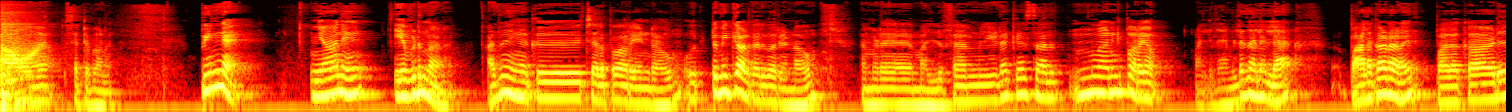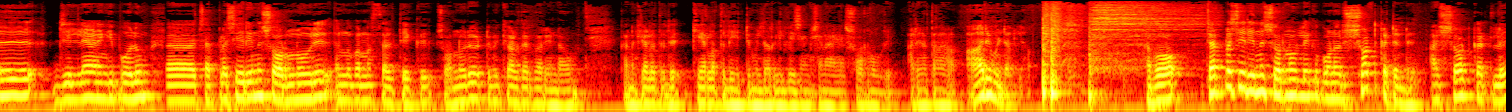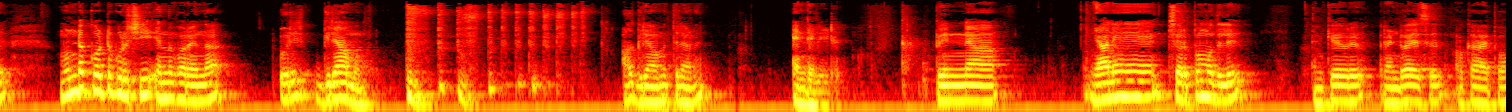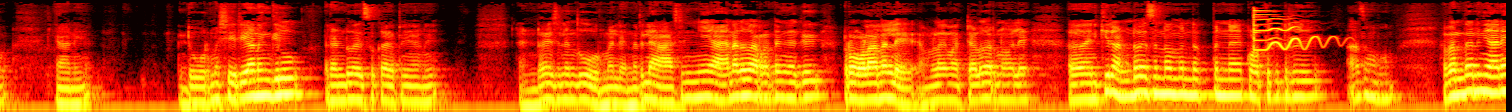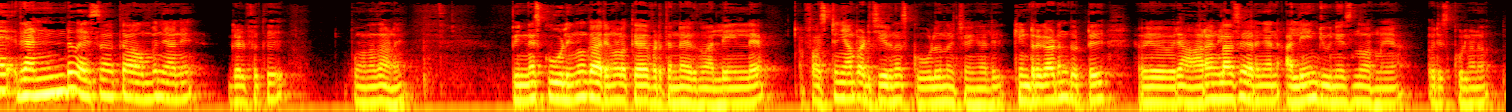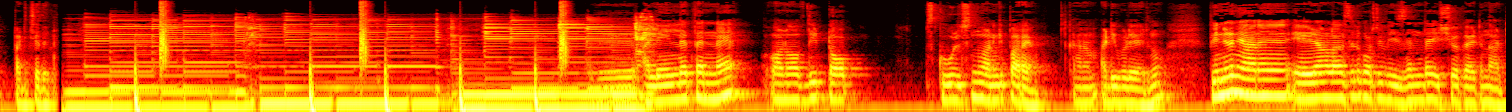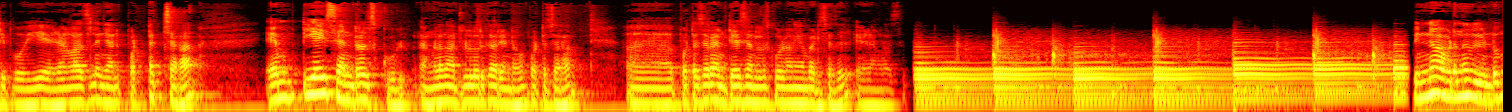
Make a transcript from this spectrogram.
സെറ്റപ്പാണ് പിന്നെ ഞാൻ എവിടുന്നാണ്? അത് നിങ്ങൾക്ക് ചിലപ്പോൾ അറിയണ്ടാവും. ഒട്ടുമിക്ക ആൾക്കാർക്ക് അറിയണ്ടാവും. നമ്മുടെ മല്ലു ഫാമിലിയുടെ ഒക്കെ സ്ഥലത്ത് എന്ന് വേണമെങ്കിൽ പറയാം. മല്ലു ഫാമിലിയുടെ സ്ഥലമല്ല. പാലക്കാടാണ്. പാലക്കാട് ജില്ലയാണെങ്കിൽ പോലും ചെപ്പളശ്ശേരി നിന്ന് ഷൊർണൂര് എന്ന് പറഞ്ഞ സ്ഥലത്തേക്ക് ഷൊർണൂര് ഒട്ടുമിക്ക ആൾക്കാർക്ക് അറിയുണ്ടാവും. കാരണം കേരളത്തിൽ കേരളത്തിലെ ഏറ്റവും വലിയ റെയിൽവേ ജംഗ്ഷനായ ഷൊർണൂര്. അറിയാത്ത ആരും ഉണ്ടാവില്ല. അപ്പോൾ ചെപ്പളശ്ശേരി നിന്ന് ഷൊർണൂരിലേക്ക് പോകുന്ന ഒരു ഷോർട്ട് കട്ട് ഉണ്ട്. ആ ഷോർട്ട് കട്ടിൽ മുണ്ടക്കോട്ട് കുറിശി എന്ന് പറയുന്ന ഒരു ഗ്രാമം. ആ ഗ്രാമത്തിലാണ് എന്റെ വീട്. പിന്നെ ഞാൻ ചെറുപ്പം മുതൽ എനിക്ക് ഒരു രണ്ട് വയസ്സ് ഒക്കെ ആയപ്പോൾ ഞാൻ എന്റെ ഓർമ്മ ശരിയാണെങ്കിൽ രണ്ട് വയസ്സൊക്കെ ആയപ്പോൾ ഞാൻ രണ്ട് വയസ്സിൽ എന്തോ ഓർമ്മയില്ല. എന്നിട്ട് ലാസ്റ്റ് ഇനി ഞാനത് പറഞ്ഞിട്ട് നിങ്ങൾക്ക് ട്രോളാണല്ലേ നമ്മളെ മറ്റാൾ പറഞ്ഞ പോലെ എനിക്ക് രണ്ട് വയസ്സുണ്ടാകുമ്പോൾ എന്റെ പിന്നെ കുളപ്പിക്കിട്ടത് ആ സംഭവം. അപ്പോൾ എന്തായാലും ഞാൻ രണ്ട് വയസ്സൊക്കെ ആകുമ്പോൾ ഞാൻ ഗൾഫിക്ക് പോകുന്നതാണ് പിന്നെ സ്കൂളിങ്ങും കാര്യങ്ങളൊക്കെ ഇവിടെ തന്നെ ആയിരുന്നു. അല്ലെങ്കിലെ ഫസ്റ്റ് ഞാൻ പഠിച്ചിരുന്ന സ്കൂൾ എന്ന് വെച്ച് കഴിഞ്ഞാൽ കിൻഡർ ഗാർഡൻ തൊട്ട് ഒരു ആറാം ക്ലാസ് വരെ ഞാൻ അലൈൻ ജൂനിയേഴ്സ് എന്ന് പറഞ്ഞ ഒരു സ്കൂളിലാണ് പഠിച്ചത്. അലൈനിലെ തന്നെ one of the top schools എന്ന് വേണമെങ്കിൽ പറയാം. കാരണം അടിപൊളിയായിരുന്നു. പിന്നീട് ഞാൻ ഏഴാം ക്ലാസ്സിൽ കുറച്ച് വിസന്റെ ഇഷ്യൂ ഒക്കെ ആയിട്ട് നാട്ടിൽ പോയി. ഏഴാം ക്ലാസ്സിൽ ഞാൻ Pottachira M T I central school ഞങ്ങളുടെ നാട്ടിലുള്ളവർക്ക് അറിയുണ്ടാവും Pottachira. Pottachira M T S general സ്കൂളിലാണ് ഞാൻ പഠിച്ചത് ഏഴാം ക്ലാസ് പിന്നെ അവിടുന്ന് വീണ്ടും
